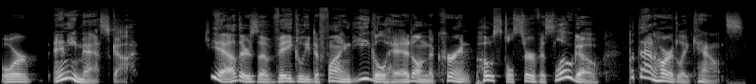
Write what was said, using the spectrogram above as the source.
or any mascot. Yeah, there's a vaguely defined eagle head on the current Postal Service logo, but that hardly counts.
